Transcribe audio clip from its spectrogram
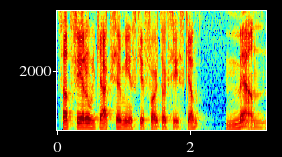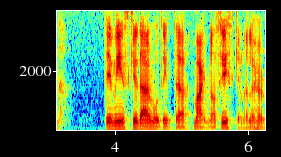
Så att flera olika aktier minskar ju företagsrisken, men det minskar ju däremot inte marknadsrisken, eller hur?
